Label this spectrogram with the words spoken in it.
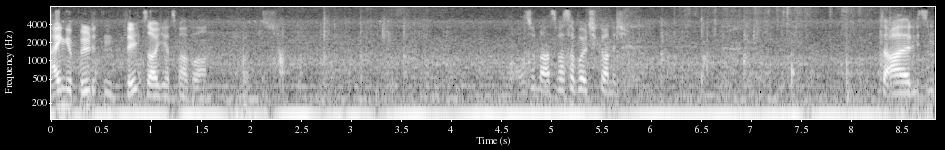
eingebildeten Welt, sage ich jetzt mal, waren. Und oh, so nah ans Wasser wollte ich gar nicht. Da in diesem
